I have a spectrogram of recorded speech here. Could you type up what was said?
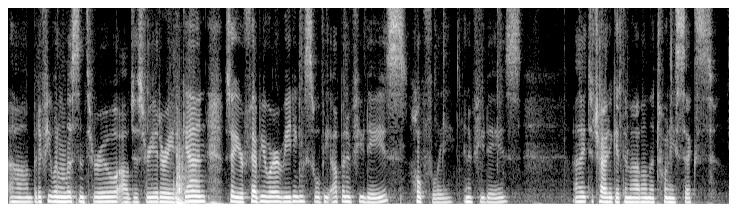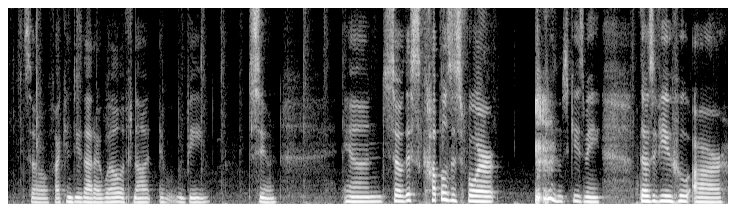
Um, but if you want to listen through, I'll just reiterate again. So your February readings will be up in a few days, hopefully in a few days. I like to try to get them out on the 26th. So if I can do that, I will. If not, it would be soon. And so this couples is for, excuse me, those of you who are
